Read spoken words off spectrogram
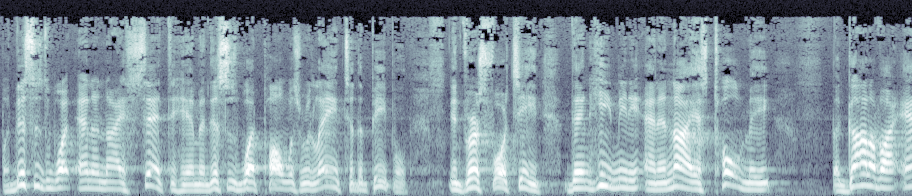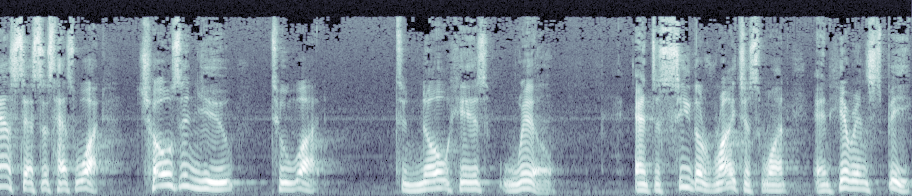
But this is what Ananias said to him, and this is what Paul was relaying to the people. In verse 14, then he, meaning Ananias, told me, the God of our ancestors has what? Chosen you to what? To know his will and to see the righteous one and hear him speak.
